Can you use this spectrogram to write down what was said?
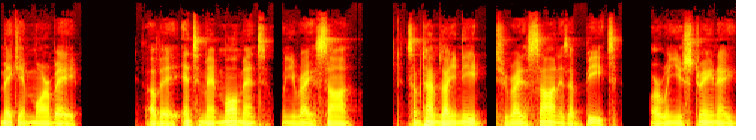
make it more of a of a intimate moment when you write a song. Sometimes all you need to write a song is a beat, or when you string a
